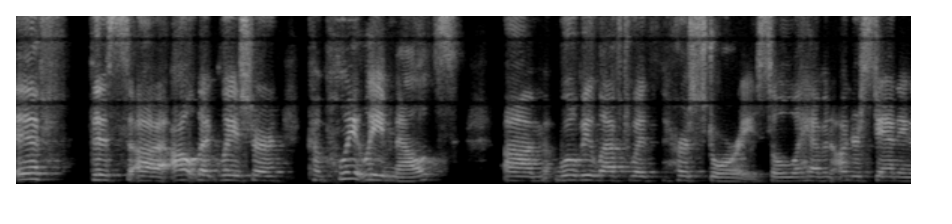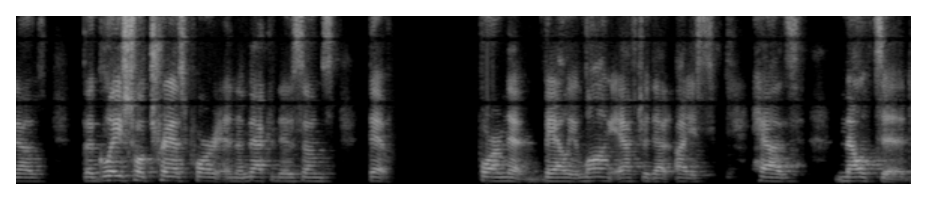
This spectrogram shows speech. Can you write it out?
if this uh, outlet glacier completely melts, um, we'll be left with her story. So we'll have an understanding of the glacial transport and the mechanisms that form that valley long after that ice has melted.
